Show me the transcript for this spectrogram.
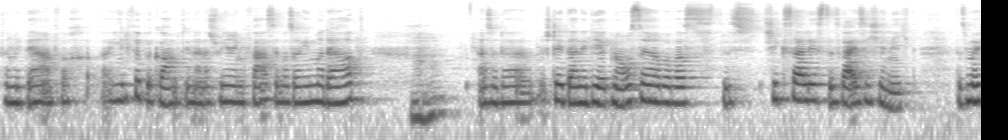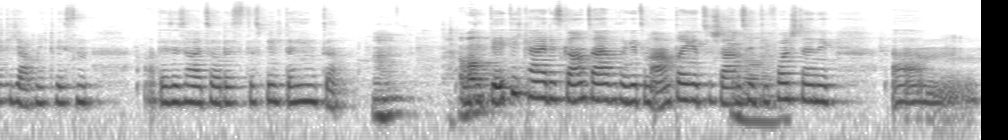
damit er einfach äh, Hilfe bekommt in einer schwierigen Phase, was auch immer der hat. Also da steht eine Diagnose, aber was das Schicksal ist, das weiß ich ja nicht. Das möchte ich auch nicht wissen. Das ist halt so das, das Bild dahinter. Mhm. Die Tätigkeit ist ganz einfach, da geht es um Anträge zu schauen, Genau, sind die vollständig, ähm,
